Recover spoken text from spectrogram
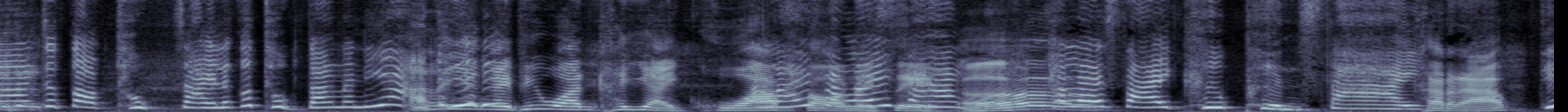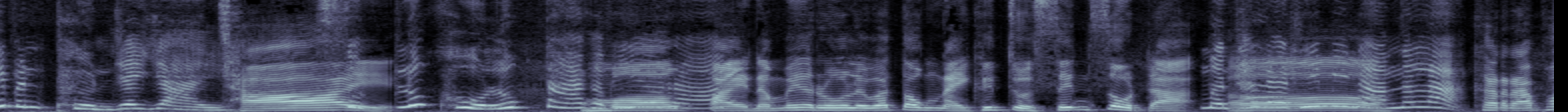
นานๆจะตอบถูกใจแล้วก็ถูกต้องนะเนี่ยอะไรยังไงพี่วานขยายความเล่าให้ต่อฟังหน่อยเล่าให้สิฟังเออทะเลทรายคือผืนทรายครับ ที่เป็นผืนใหญ่ใช่ๆสุดลูกหูลูกตากับมพี่องรับไปนะไม่รู้เลยว่าตรงไหนคือจุดสิ้นสุดอะเหมือนทะเลที่มีน้ำนั่นแหละครับผ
